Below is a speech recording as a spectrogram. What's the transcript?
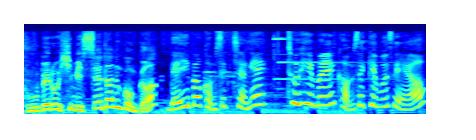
두 배로 힘이 세다는 건가? 네이버 검색창에 투 힘을 검색해 보세요.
